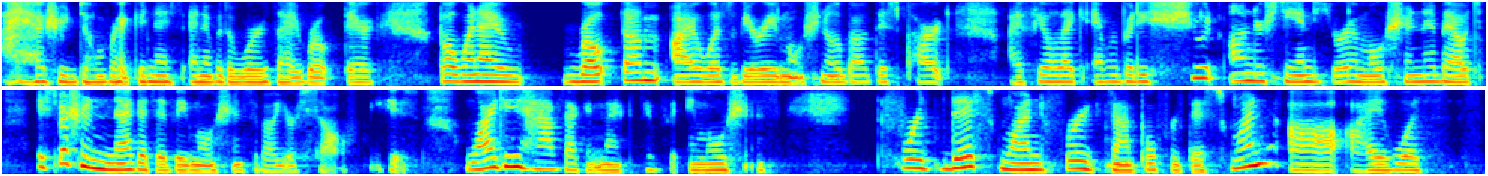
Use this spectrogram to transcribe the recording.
I actually don't recognize any of the words I wrote there. But when I wrote them, I was very emotional about this part. I feel like everybody should understand your emotion about, especially negative emotions about yourself, because why do you have that negative emotions? For this one, for example, for this one, uh, I was,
